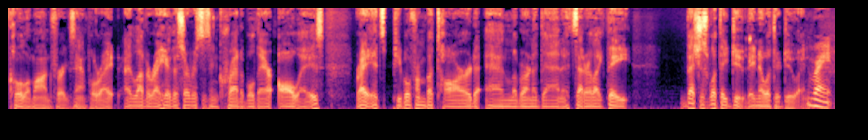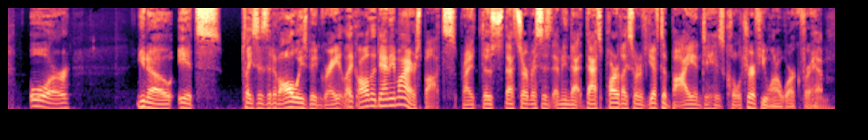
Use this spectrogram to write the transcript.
Koloman, for example, right? I love it right here. The service is incredible there always, right? It's people from Batard and Le Bernardin, et cetera. Like they, that's just what they do. They know what they're doing, right? Or, you know, it's places that have always been great, like all the Danny Meyer spots, right? Those that service is, I mean, that that's part of like sort of you have to buy into his culture if you want to work for him.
